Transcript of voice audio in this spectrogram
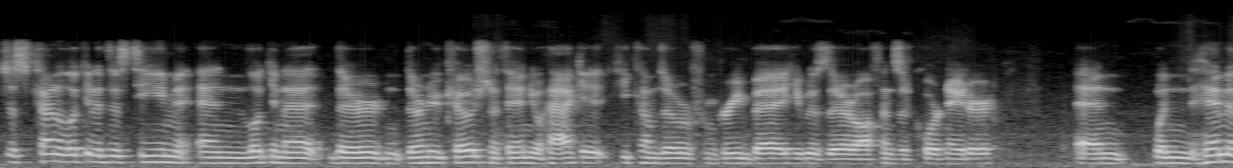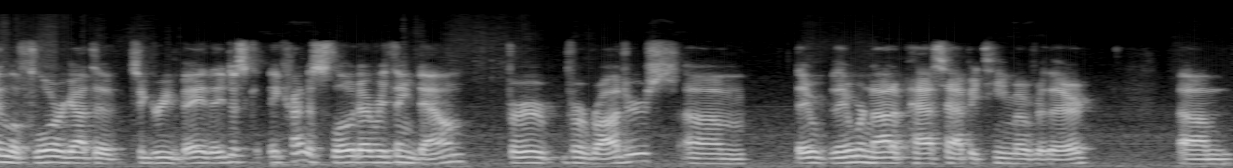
just kind of looking at this team and looking at their their new coach Nathaniel Hackett. He comes over from Green Bay. He was their offensive coordinator, and when him and LaFleur got to, to Green Bay, they just they kind of slowed everything down for for Rodgers. Um, they they were not a pass happy team over there. Um,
